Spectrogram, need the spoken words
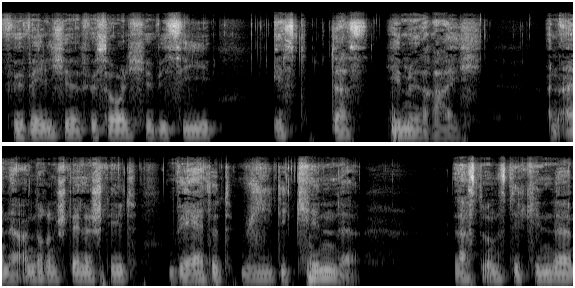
für welche, für solche wie sie ist das Himmelreich. An einer anderen Stelle steht, werdet wie die Kinder. Lasst uns die Kinder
